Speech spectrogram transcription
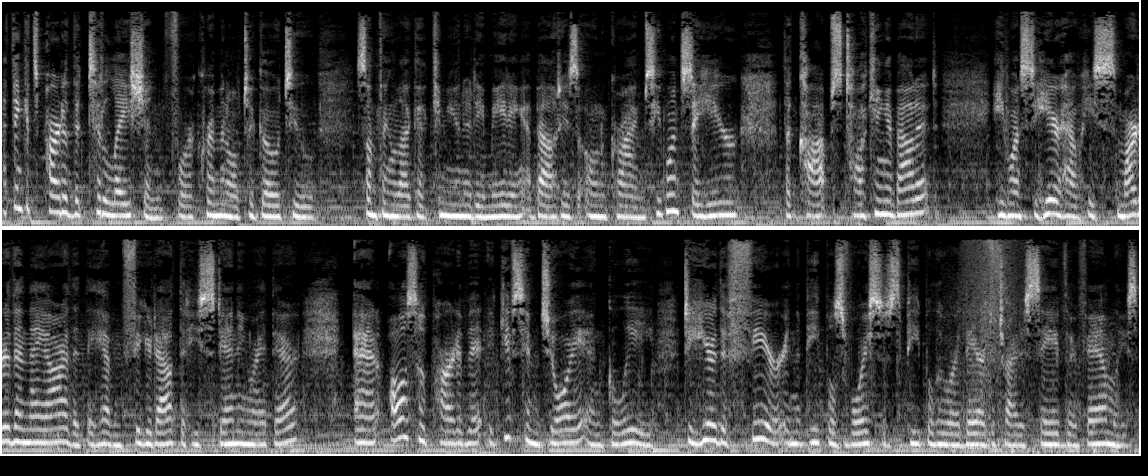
I think it's part of the titillation for a criminal to go to something like a community meeting about his own crimes. He wants to hear the cops talking about it. He wants to hear how he's smarter than they are, that they haven't figured out that he's standing right there. And also, part of it, it gives him joy and glee to hear the fear in the people's voices, the people who are there to try to save their families.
